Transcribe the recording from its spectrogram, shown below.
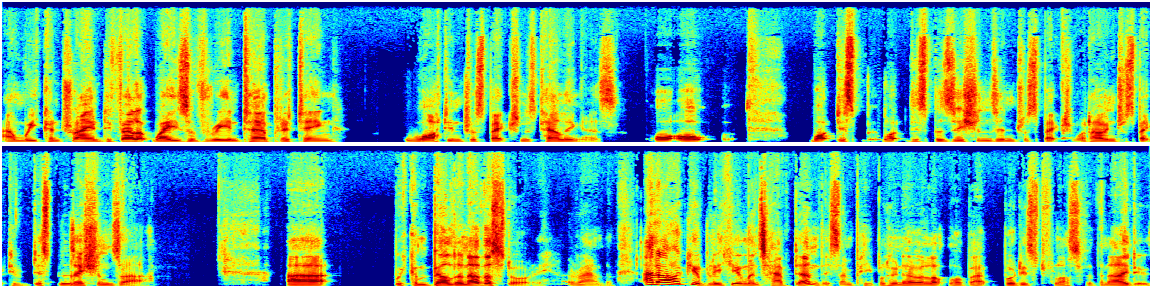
and we can try and develop ways of reinterpreting what introspection is telling us or, or what what dispositions introspection what our introspective dispositions are. Uh, we can build another story around them. And arguably humans have done this and people who know a lot more about buddhist philosophy than i do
